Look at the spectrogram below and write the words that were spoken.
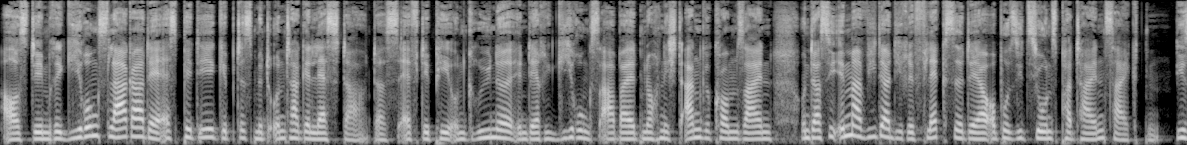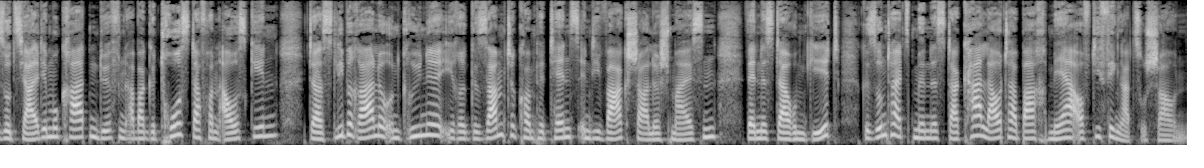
Aus dem Regierungslager der SPD gibt es mitunter Geläster, dass FDP und Grüne in der Regierungsarbeit noch nicht angekommen seien und dass sie immer wieder die Reflexe der Oppositionsparteien zeigten. Die Sozialdemokraten dürfen aber getrost davon ausgehen, dass Liberale und Grüne ihre gesamte Kompetenz in die Waagschale schmeißen, wenn es darum geht, Gesundheitsminister Karl Lauterbach mehr auf die Finger zu schauen.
